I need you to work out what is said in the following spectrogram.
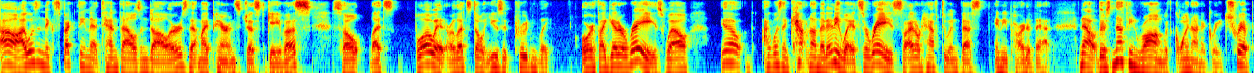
oh, I wasn't expecting that $10,000 that my parents just gave us. So let's blow it or let's don't use it prudently. Or if I get a raise, well, you know, I wasn't counting on that anyway. It's a raise, so I don't have to invest any part of that. Now, there's nothing wrong with going on a great trip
